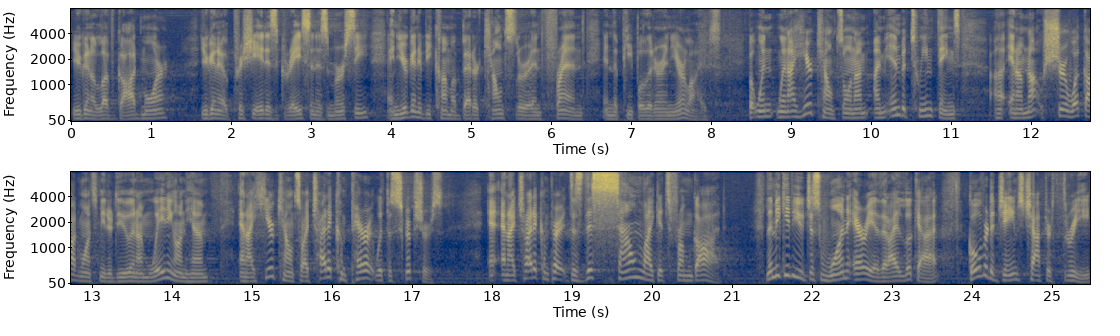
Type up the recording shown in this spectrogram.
You're going to love God more. You're going to appreciate His grace and His mercy. And you're going to become a better counselor and friend in the people that are in your lives. But when, when I hear counsel and I'm, I'm in between things uh, and I'm not sure what God wants me to do and I'm waiting on Him and I hear counsel, I try to compare it with the scriptures. And, and I try to compare it. Does this sound like it's from God? Let me give you just one area that I look at. Go over to James chapter 3,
